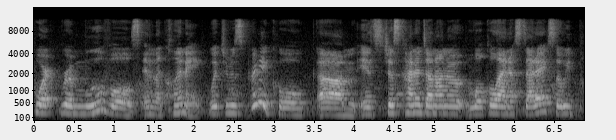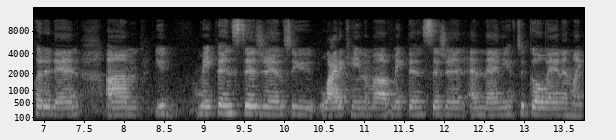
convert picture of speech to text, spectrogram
port removals in the clinic, which was pretty cool. Um, it's just kind of done on a local anesthetic, so we put it in. Um, you make the incision, so you lidocaine them up, make the incision, and then you have to go in and like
